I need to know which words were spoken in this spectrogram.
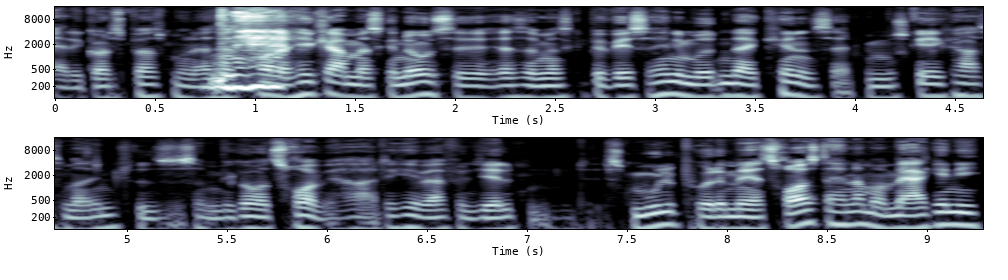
Ja, det er et godt spørgsmål. Altså, jeg tror da helt klart, man skal nå til, altså man skal bevæge sig hen imod den der erkendelse, at vi måske ikke har så meget indflydelse, som vi går og tror, vi har. Det kan i hvert fald hjælpe en smule på det. Men jeg tror også, det handler om at mærke ind i,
